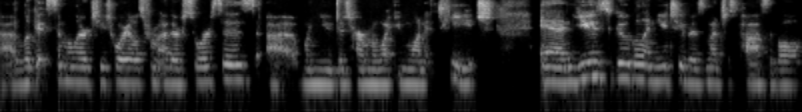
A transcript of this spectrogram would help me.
Uh, look at similar tutorials from other sources uh, when you determine what you want to teach, and use Google and YouTube as much as possible.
